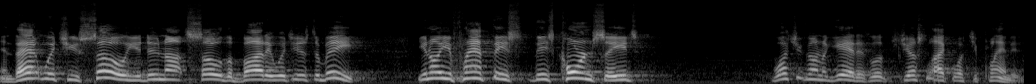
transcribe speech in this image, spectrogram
And that which you sow, you do not sow the body which is to be. You know, you plant these, these corn seeds, what you're going to get is looks just like what you planted.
